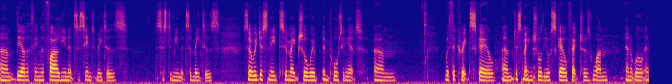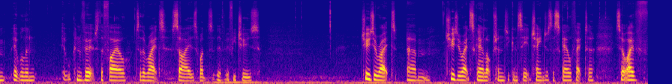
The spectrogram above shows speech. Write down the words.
Um, the other thing, the file units are centimeters, system units are meters. So we just need to make sure we're importing it um, with the correct scale. Um, just making sure that your scale factor is 1 and it will it will it will convert the file to the right size once if, if you choose. Choose your right um, choose your right scale options. You can see it changes the scale factor. So I've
